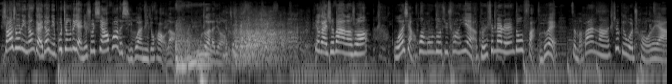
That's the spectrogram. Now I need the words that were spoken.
啥时候你能改掉你不睁着眼睛说瞎话的习惯，你就好了。破了就。又该吃饭了，说：“我想换工作去创业，可是身边的人都反对，怎么办呢？这给我愁的呀。”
